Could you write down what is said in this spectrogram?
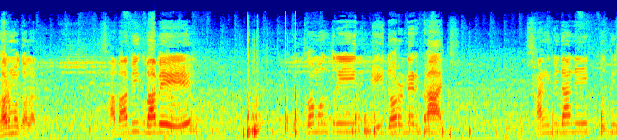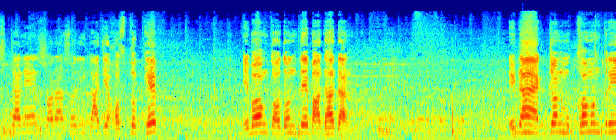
ধর্মতলাতে। স্বাভাবিকভাবে মুখ্যমন্ত্রীর এই ধরনের কাজ সাংবিধানিক প্রতিষ্ঠানের সরাসরি কাজে হস্তক্ষেপ এবং তদন্তে বাধা দান। এটা একজন মুখ্যমন্ত্রী,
